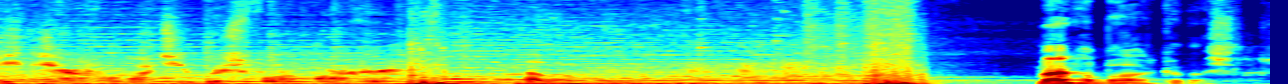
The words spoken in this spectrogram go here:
Be careful what you wish for, Parker. Merhaba arkadaşlar.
